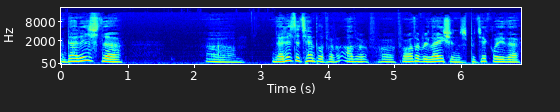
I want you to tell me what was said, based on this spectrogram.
that is the um, that is the template for other for, for other relations, particularly the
